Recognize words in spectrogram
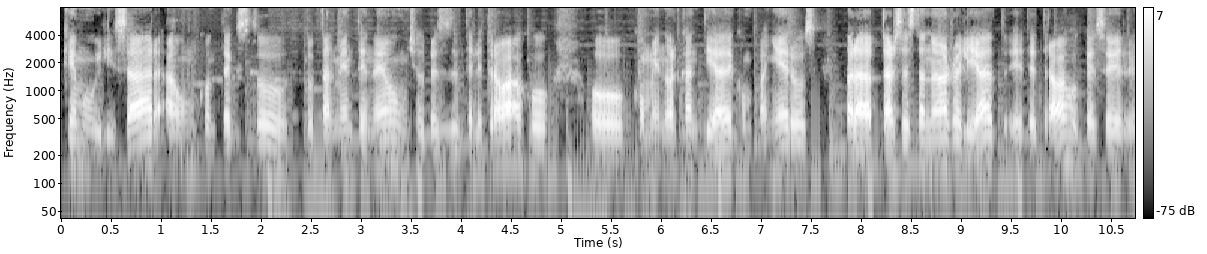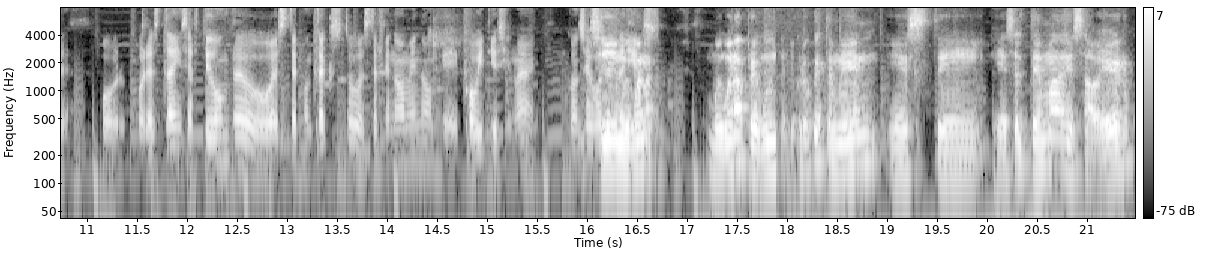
que movilizar a un contexto totalmente nuevo, muchas veces de teletrabajo o con menor cantidad de compañeros, para adaptarse a esta nueva realidad eh, de trabajo, que es el, por, por esta incertidumbre o este contexto o este fenómeno que COVID-19? ¿Consejo sí, muy buena, muy buena pregunta. Yo creo que también este, es el tema de saber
